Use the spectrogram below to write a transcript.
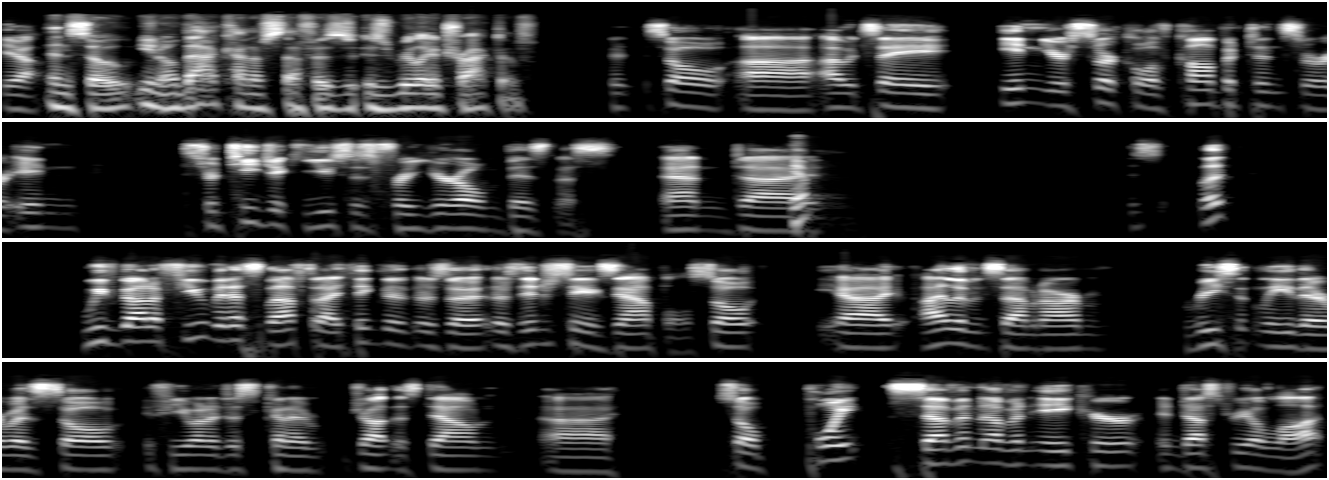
Yeah. And so, you know, that kind of stuff is is really attractive. so uh, i would say in your circle of competence or in strategic uses for your own business. And uh, Yep. is- let we've got a few minutes left and i think that there's a there's an interesting example. So uh, i live in salmon arm. Recently there was so if you want to just kind of jot this down uh, so 0.7 of an acre industrial lot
